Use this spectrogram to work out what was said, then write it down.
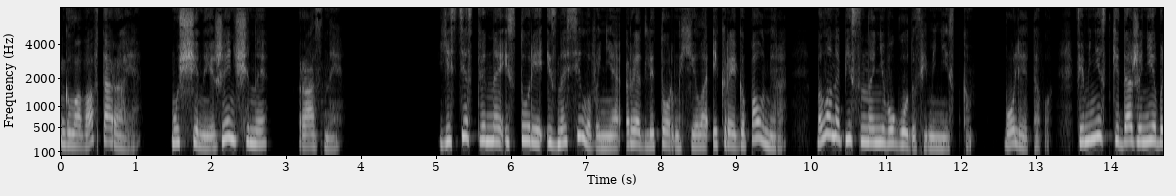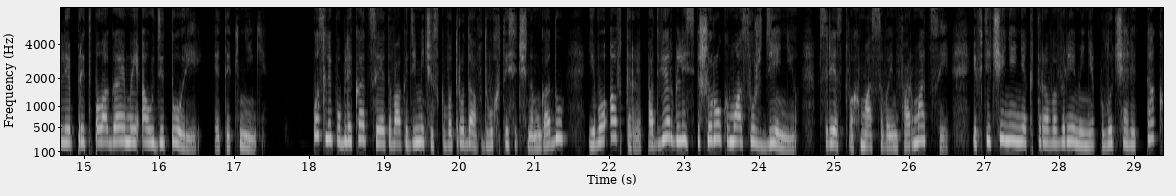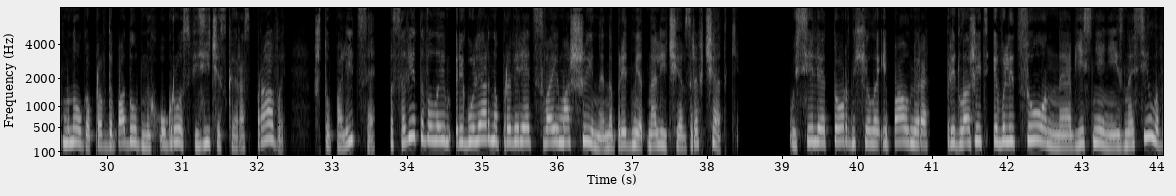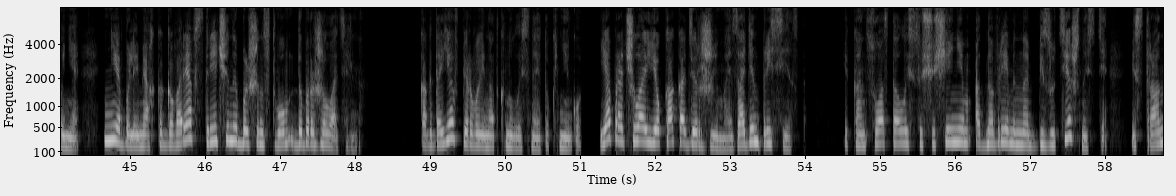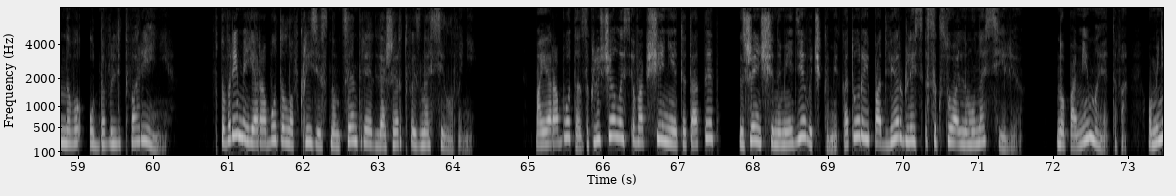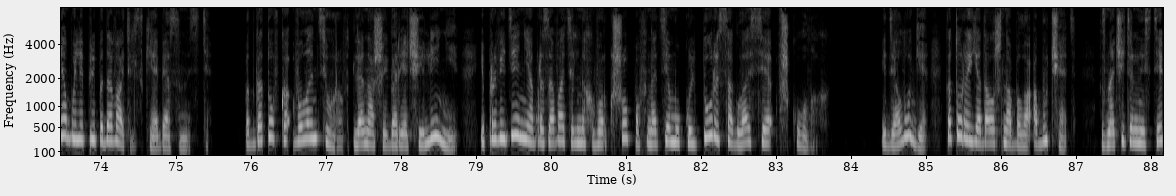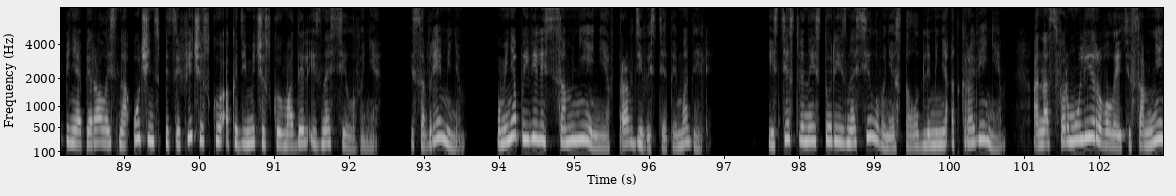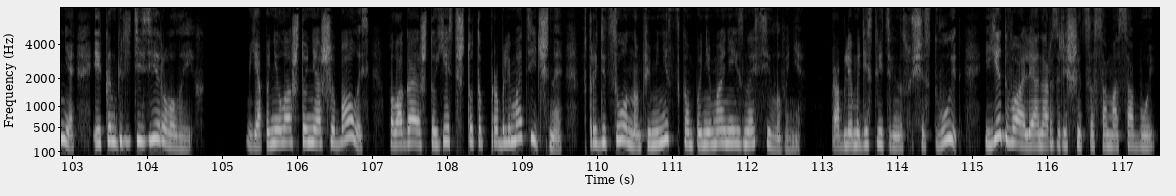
Глава вторая. Мужчины и женщины разные. Естественная история изнасилования Редли Торнхилла и Крейга Палмера была написана не в угоду феминисткам. Более того, феминистки даже не были предполагаемой аудиторией этой книги. После публикации этого академического труда в 2000 году его авторы подверглись широкому осуждению в средствах массовой информации и в течение некоторого времени получали так много правдоподобных угроз физической расправы, что полиция посоветовала им регулярно проверять свои машины на предмет наличия взрывчатки. Усилия Торнхилла и Палмера предложить эволюционное объяснение изнасилования не были, мягко говоря, встречены большинством доброжелательно. Когда я впервые наткнулась на эту книгу, я прочла ее как одержимая, за один присест, и к концу осталась с ощущением одновременно безутешности и странного удовлетворения. В то время я работала в кризисном центре для жертв изнасилований. Моя работа заключалась в общении тет-а-тет -тет с женщинами и девочками, которые подверглись сексуальному насилию. Но помимо этого у меня были преподавательские обязанности. Подготовка волонтеров для нашей горячей линии и проведение образовательных воркшопов на тему культуры согласия в школах. Идеология, которой я должна была обучать, в значительной степени опиралась на очень специфическую академическую модель изнасилования, и со временем у меня появились сомнения в правдивости этой модели. Естественная история изнасилования стала для меня откровением. Она сформулировала эти сомнения и конкретизировала их. Я поняла, что не ошибалась, полагая, что есть что-то проблематичное в традиционном феминистском понимании изнасилования. Проблема действительно существует, и едва ли она разрешится сама собой.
